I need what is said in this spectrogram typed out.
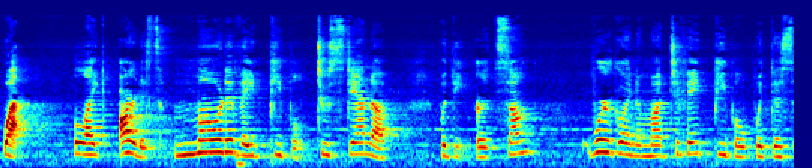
well, like artists motivate people to stand up with the Earth Song, we're going to motivate people with this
